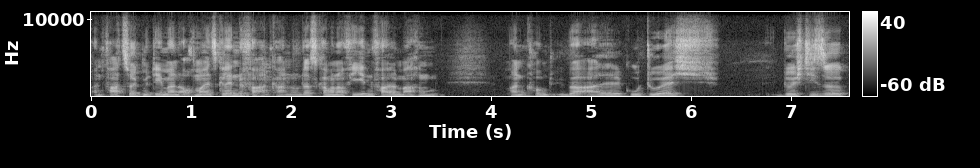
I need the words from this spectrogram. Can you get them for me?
ein Fahrzeug, mit dem man auch mal ins Gelände fahren kann. Und das kann man auf jeden Fall machen. Man kommt überall gut durch. Durch diese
